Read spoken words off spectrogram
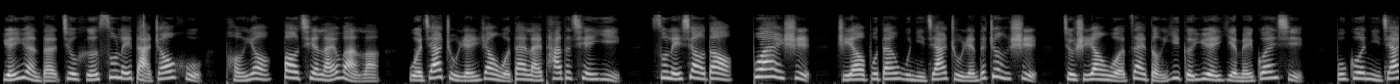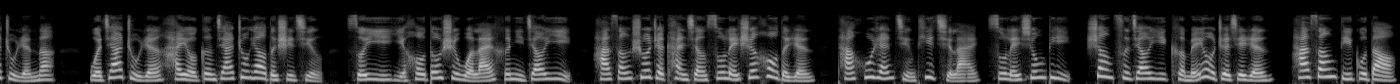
远远的就和苏雷打招呼：“朋友，抱歉来晚了。”我家主人让我带来他的歉意。苏雷笑道：“不碍事，只要不耽误你家主人的正事，就是让我再等一个月也没关系。不过你家主人呢？我家主人还有更加重要的事情，所以以后都是我来和你交易。”哈桑说着，看向苏雷身后的人，他忽然警惕起来：“苏雷兄弟，上次交易可没有这些人。”哈桑嘀咕道。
